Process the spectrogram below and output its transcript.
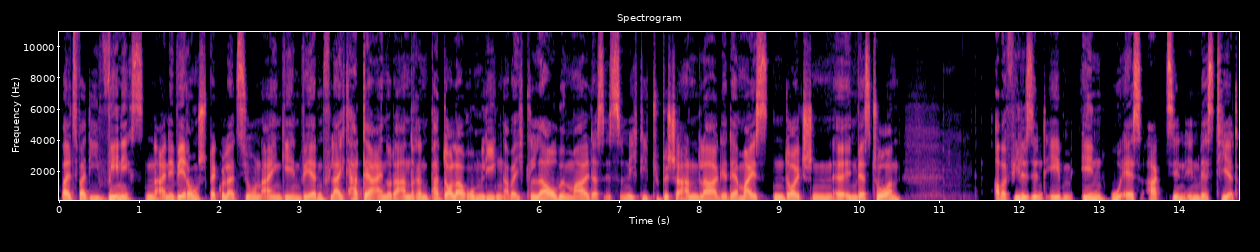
Weil zwar die wenigsten eine Währungsspekulation eingehen werden. Vielleicht hat der ein oder andere ein paar Dollar rumliegen, aber ich glaube mal, das ist nicht die typische Anlage der meisten deutschen äh, Investoren. Aber viele sind eben in US-Aktien investiert.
